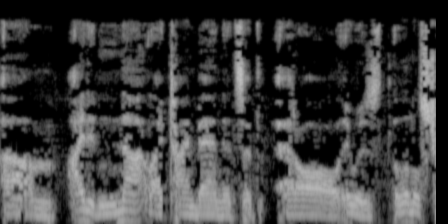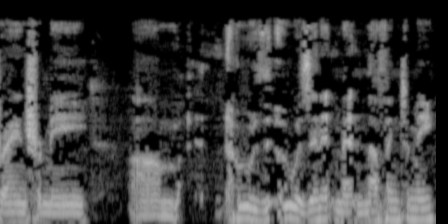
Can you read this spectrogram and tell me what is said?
Um, I did not like Time Bandits at, at all. It was a little strange for me. Um, who who was in it meant nothing to me.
